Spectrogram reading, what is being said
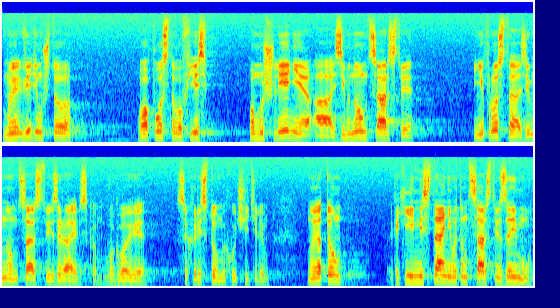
Мы видим, что у апостолов есть помышление о земном царстве, и не просто о земном царстве израильском во главе со Христом, их учителем, но и о том, какие места они в этом царстве займут,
